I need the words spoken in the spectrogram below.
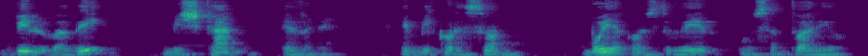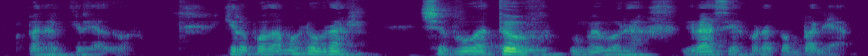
Bilbabi Mishkan Evene. En mi corazón voy a construir un santuario para el Creador. Que lo podamos lograr. Shavu Tov Umeborach. Gracias por acompañarnos.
